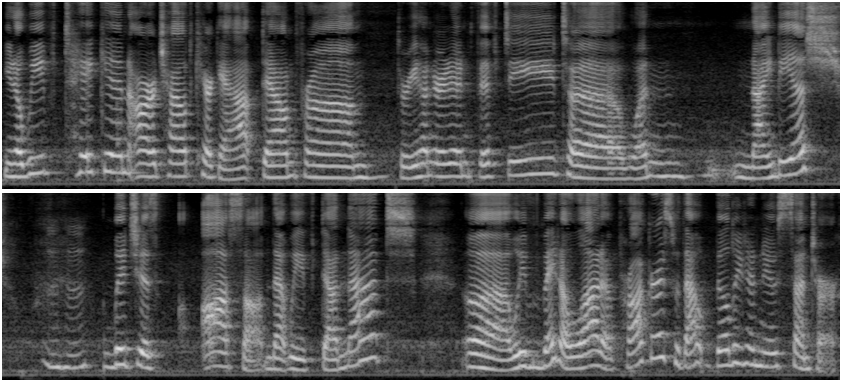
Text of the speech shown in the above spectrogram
You know, we've taken our child care gap down from 350 to 190 ish, which is awesome that we've done that. Uh, we've made a lot of progress without building a new center.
